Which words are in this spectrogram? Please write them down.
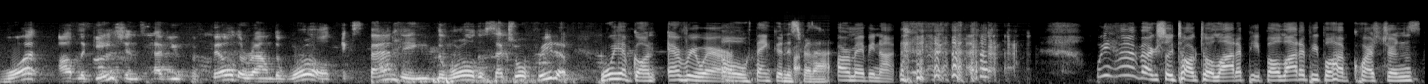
what obligations have you fulfilled around the world, expanding the world of sexual freedom? We have gone everywhere. oh, thank goodness for that. Or maybe not. we have actually talked to a lot of people. A lot of people have questions.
